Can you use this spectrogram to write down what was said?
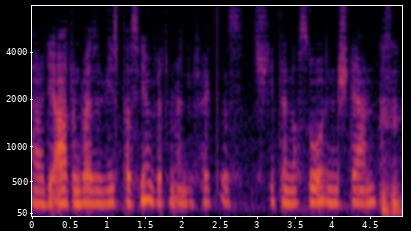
Mhm. Aber die Art und Weise, wie es passieren wird im Endeffekt, ist, steht dann noch so in den Sternen. Mhm.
